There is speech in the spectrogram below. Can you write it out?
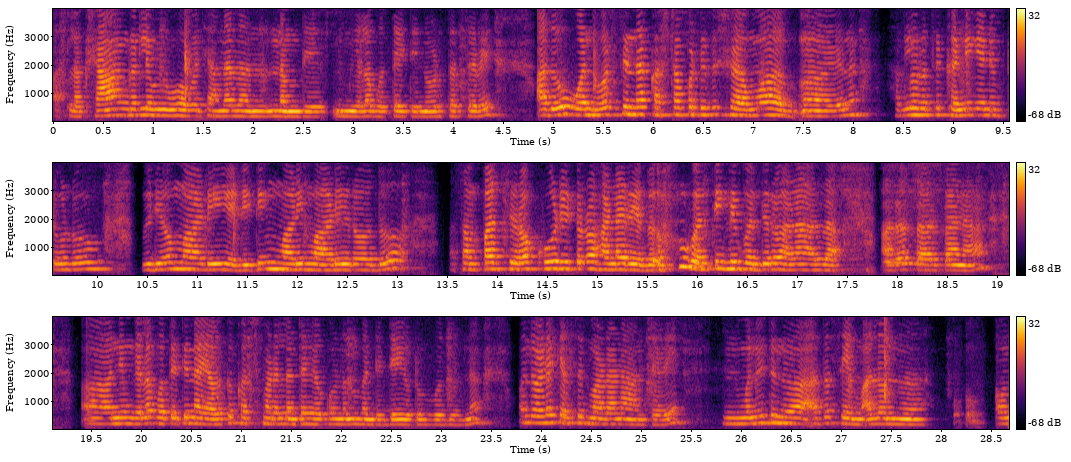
ಅಷ್ಟು ಲಕ್ಷಾಂಗಟ್ಲೆ ವ್ಯೂ ಹೋಗೋ ಚಾನಲ್ ನಮ್ಮದು ನಿಮಗೆಲ್ಲ ಗೊತ್ತೈತಿ, ನೋಡ್ತಿರ್ತೀರಿ. ಅದು ಒಂದು ವರ್ಷದಿಂದ ಕಷ್ಟಪಟ್ಟಿದ್ದು ಶ್ರಮ ಏನು ಹಗಲು ರಾತ್ರಿ ಕಣ್ಣಿಗೆ ಎಣ್ಣೆ ವಿಡಿಯೋ ಮಾಡಿ ಎಡಿಟಿಂಗ್ ಮಾಡಿ, ಮಾಡಿರೋದು ಸಂಪಾದಿಸಿರೋ ಕೂಡಿಟ್ಟಿರೋ ಹಣ ರೀ ಅದು. ಒಂದು ತಿಂಗಳಿಗೆ ಬಂದಿರೋ ಹಣ ಅಲ್ಲ. ಅರವತ್ತು ಸಾವಿರ ರೂಪಾಯಿನ. ನಿಮಗೆಲ್ಲ ಗೊತ್ತೈತಿ, ನಾ ಯಾವುದಕ್ಕೂ ಖರ್ಚು ಮಾಡಲ್ಲ ಅಂತ ಹೇಳ್ಕೊಂಡು ಬಂದಿದ್ದೆ ಯೂಟ್ಯೂಬ್ ದುಡ್ಡನ್ನ ಒಂದು ಒಳ್ಳೆ ಕೆಲ್ಸಕ್ಕೆ ಮಾಡೋಣ ಅಂತೇಳಿ. ಮನ್ವಿತನ ಅದು ಸೇಮ್ ಅಲ್ಲೊಂದು, ಅವ್ನ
